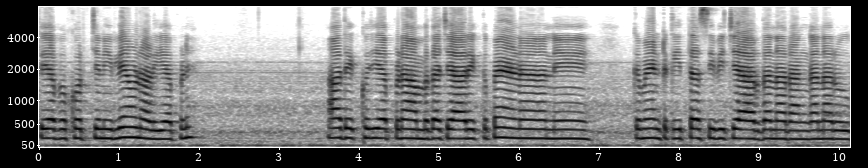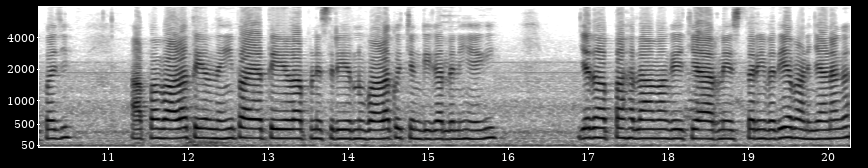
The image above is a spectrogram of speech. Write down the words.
ਤੇ ਆਪਾਂ ਖੁਰਚਣੀ ਲਿਆਉਣ ਵਾਲੀ ਆ ਆਪਣੇ। ਆ ਦੇਖੋ ਜੀ, ਆਪਣਾ ਅੰਬ ਦਾ ਚਾਰ ਇੱਕ ਭੈਣ ਨੇ ਕਮੈਂਟ ਕੀਤਾ ਸੀ ਵੀ ਚਾਰ ਦਾ ਨਾ ਰੰਗ ਆ, ਨਾ ਰੂਪ ਆ ਜੀ। ਆਪਾਂ ਵਾਲਾ ਤੇਲ ਨਹੀਂ ਪਾਇਆ, ਤੇਲ ਆਪਣੇ ਸਰੀਰ ਨੂੰ ਵਾਲਾ ਕੋਈ ਚੰਗੀ ਗੱਲ ਨਹੀਂ ਹੈਗੀ। ਜਦੋਂ ਆਪਾਂ ਹਲਾਵਾਂਗੇ ਚਾਰ ਨੇ ਇਸ ਤਰ੍ਹਾਂ ਹੀ ਵਧੀਆ ਬਣ ਜਾਣਾਗਾ।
